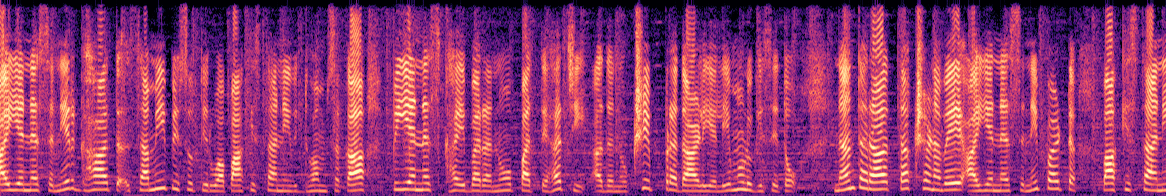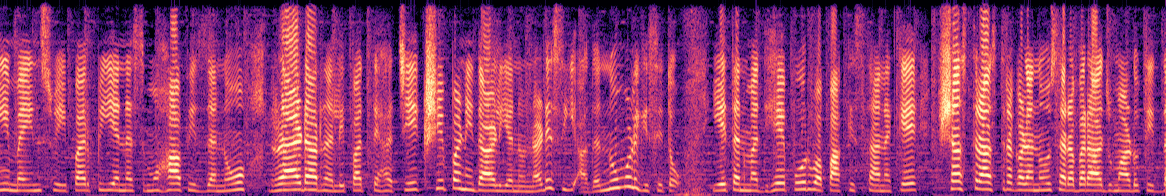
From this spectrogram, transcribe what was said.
ಐಎನ್ಎಸ್ ನಿರ್ಘಾತ್ ಸಮೀಪಿಸುತ್ತಿರುವ ಪಾಕಿಸ್ತಾನಿ ವಿಧ್ವಂಸಕ ಪಿಎನ್ಎಸ್ ಖೈಬರ್ ಅನ್ನು ಪತ್ತೆ ಹಚ್ಚಿ ಅದನ್ನು ಕ್ಷಿಪ್ರ ದಾಳಿಯಲ್ಲಿ ಮುಳುಗಿಸಿತು. ನಂತರ ತಕ್ಷಣವೇ INS Nipat Pakistani minesweeper PNS Muhafiz ಅನ್ನು ರಾಡಾರ್ನಲ್ಲಿ ಪತ್ತೆ ಹಚ್ಚಿ ಕ್ಷಿಪಣಿ ದಾಳಿಯನ್ನು ನಡೆಸಿ ಅದನ್ನು ಮುಳುಗಿಸಿತು. ಏತನ್ಮಧ್ಯೆ ಪೂರ್ವ ಪಾಕಿಸ್ತಾನಕ್ಕೆ ಶಸ್ತ್ರಾಸ್ತ್ರಗಳನ್ನು ಸರಬರಾಜು ಮಾಡುತ್ತಿದ್ದ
